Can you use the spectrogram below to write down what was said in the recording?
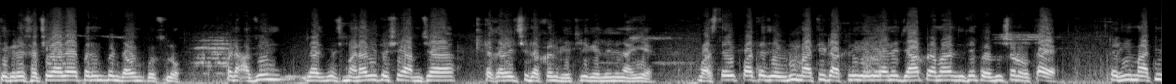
तिकडे सचिवालयापर्यंत पण जाऊन पोचलो. पण अजून राजमेश म्हणावी तशी आमच्या तक्रारीची दखल घेतली गेलेली नाही आहे वास्तविक पाहता जेवढी माती टाकली गेली आणि ज्या प्रमाणात इथे प्रदूषण होत आहे तर ही माती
